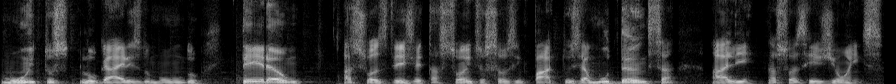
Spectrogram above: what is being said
muitos lugares do mundo terão as suas vegetações, os seus impactos e a mudança ali nas suas regiões.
